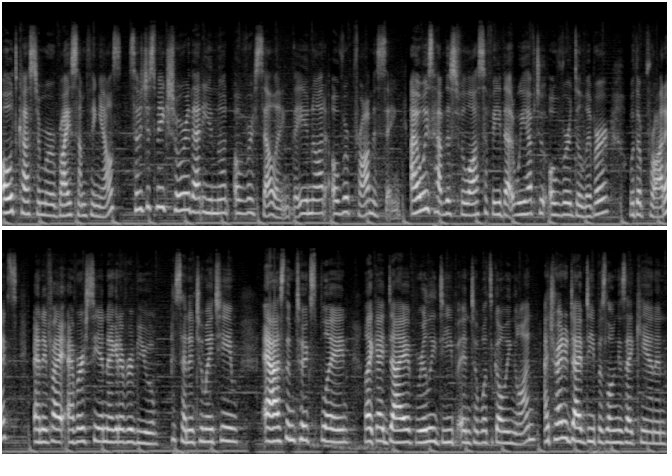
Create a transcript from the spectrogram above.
old customer buy something else. So just make sure that you're not overselling, that you're not overpromising. I always have this philosophy that we have to over deliver with the products. And if I ever see a negative review, I send it to my team ask them to explain. Like I dive really deep into what's going on. I try to dive deep as long as I can and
